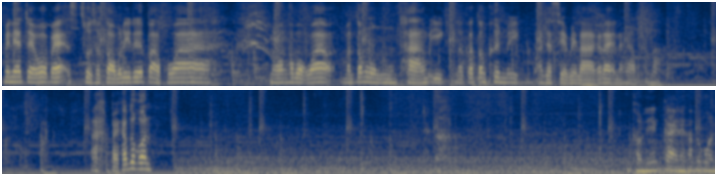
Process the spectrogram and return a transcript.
ไม่แน่ใจว่าแวะสวนสตรอเบอรี่ด้หรือเปล่าเพราะว่าน้องเขาบอกว่ามันต้องลงทางไปอีก แล้วก็ต้องขึ้นมาอีกอาจจะเสียเวลาก็ได้นะครับอะไปครับทุกคน เขาเลี้ยงไก่นะครับทุกคน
